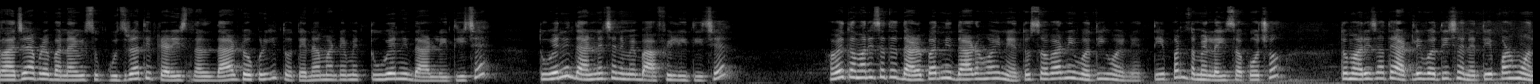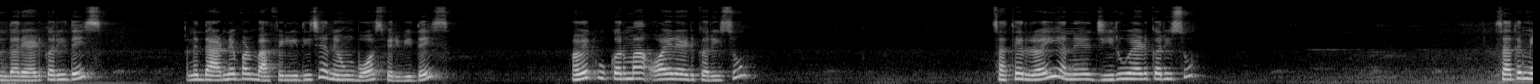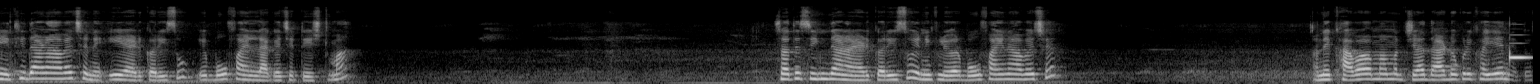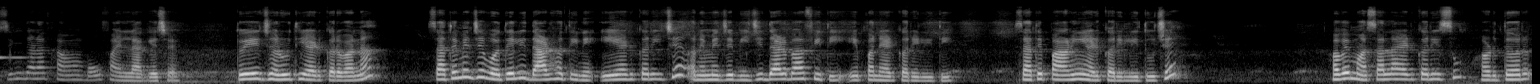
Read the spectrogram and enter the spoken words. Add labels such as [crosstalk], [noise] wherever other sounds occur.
તો આજે આપણે બનાવીશું ગુજરાતી ટ્રેડિશનલ દાળ ઢોકળી. તો તેના માટે મેં તુવેરની દાળ લીધી છે. તુવેરની દાળને છે ને મેં બાફી લીધી છે. હવે તમારી સાથે દાળ ભાતની દાળ હોય ને, તો સવારની વધી હોય ને, તે પણ તમે લઈ શકો છો. તો મારી સાથે આટલી વધી છે ને, તે પણ હું અંદર એડ કરી દઈશ. અને દાળને પણ બાફી લીધી છે અને હું બોસ ફેરવી દઈશ. હવે કુકરમાં ઓઇલ એડ કરીશું. સાથે રઈ અને જીરું એડ કરીશું. સાથે મેથી દાણા આવે છે ને એ એડ કરીશું. એ બહુ ફાઇન લાગે છે ટેસ્ટમાં સાથે સિંગદાણા એડ કરીશું. એની ફ્લેવર બહુ ફાઇન આવે છે. અને ખાવામાં જ્યાં દાળ ઢોકળી ખાઈએ ને તો સિંગદાણા ખાવામાં બહુ ફાઇન લાગે છે. તો એ જરૂરથી એડ કરવાના. સાથે મેં જે વધેલી દાળ હતી ને એ એડ કરી છે. અને મેં જે બીજી દાળ બાફી હતી એ પણ એડ કરી લીધી. સાથે પાણી એડ કરી લીધું છે. હવે મસાલા એડ કરીશું. હળદર,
